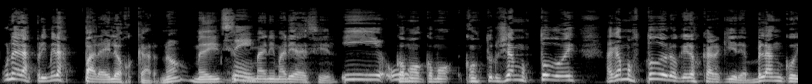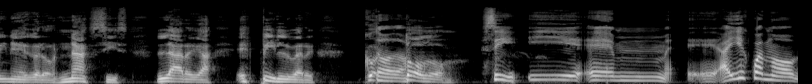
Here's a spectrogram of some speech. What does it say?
una de las primeras para el Oscar, ¿no? Me, Sí. me animaría a decir. Y uh, Como, como construyamos todo, es, hagamos todo lo que el Oscar quiere. Blanco y negro, nazis, larga, Spielberg, Todo. todo. Sí, y em, eh, ahí es cuando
